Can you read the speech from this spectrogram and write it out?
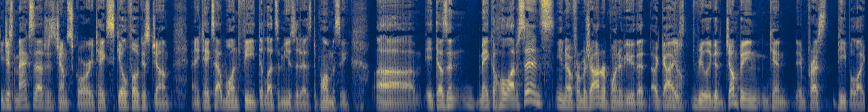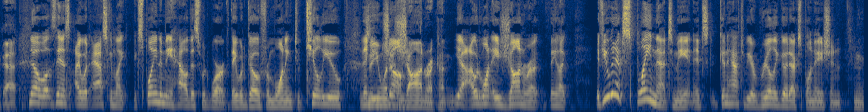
He just maxes out his jump score. He takes skill focused jump and he takes that one feat that lets him use it as diplomacy. Uh, it doesn't make a whole lot of sense, you know, from a genre point of view that a guy who's really good at jumping can impress people like that. No, well, the thing is, I would ask him like, explain to me how this would work. They would go from wanting to kill you, and then So you want jump. a genre. Con- Yeah, I would want a genre thing. Like, if you could explain that to me, and it's going to have to be a really good explanation. Hmm.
